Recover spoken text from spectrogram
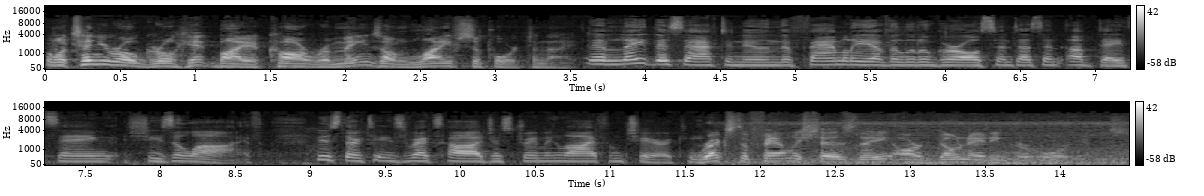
Well, a 10 year old girl hit by a car remains on life support tonight. Uh, Late this afternoon, the family of the little girl sent us an update saying she's alive. News 13's Rex Hodge is streaming live from Cherokee. Rex, the family says they are donating her organs.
